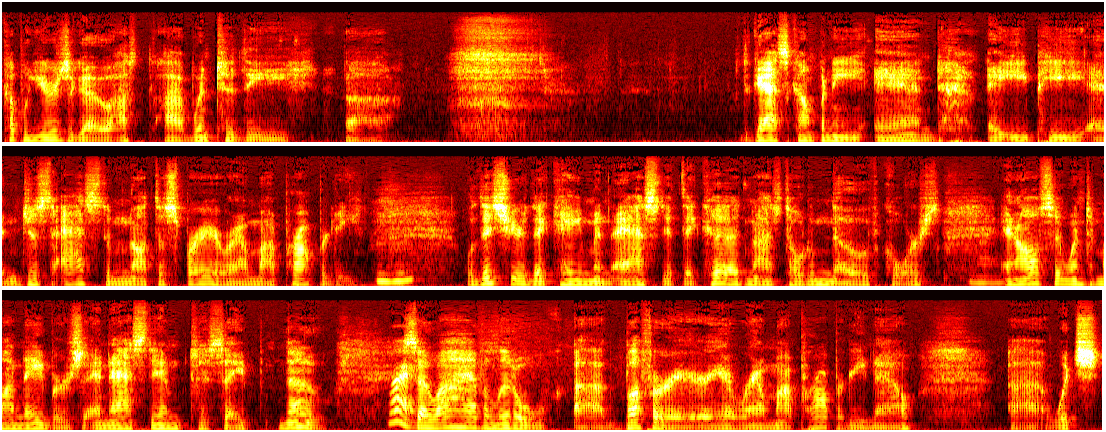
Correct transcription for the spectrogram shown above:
couple years ago, I, I went to the uh, the gas company and AEP and just asked them not to spray around my property. Well, this year they came and asked if they could, and I told them no, of course. And I also went to my neighbors and asked them to say no. Right. So I have a little uh, buffer area around my property now, uh, which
